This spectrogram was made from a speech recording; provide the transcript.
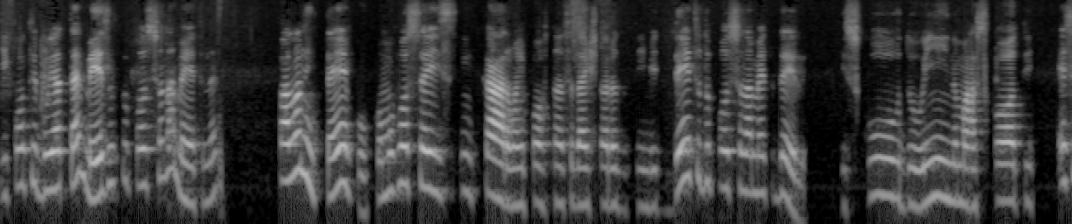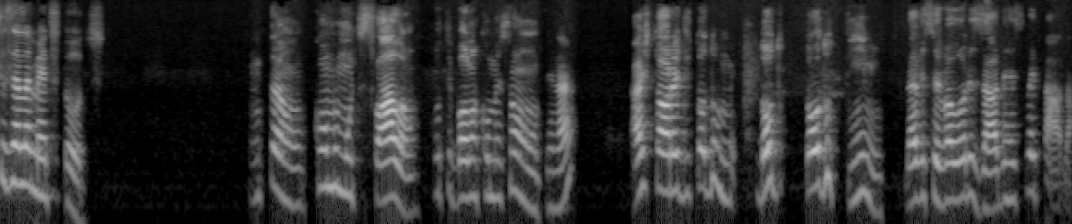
e contribui até mesmo para o posicionamento, né? Falando em tempo, como vocês encaram a importância da história do time dentro do posicionamento dele? Escudo, hino, mascote esses elementos todos? Então, como muitos falam, futebol não começou ontem, né? A história de todo, todo, todo time deve ser valorizada e respeitada.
